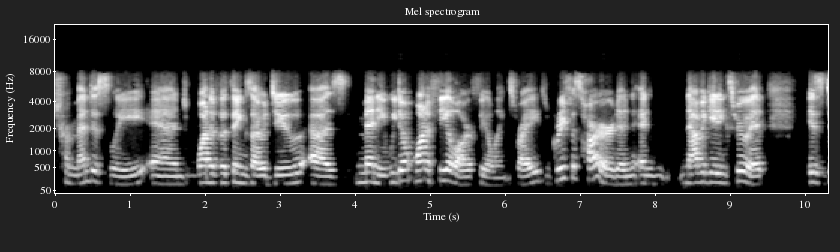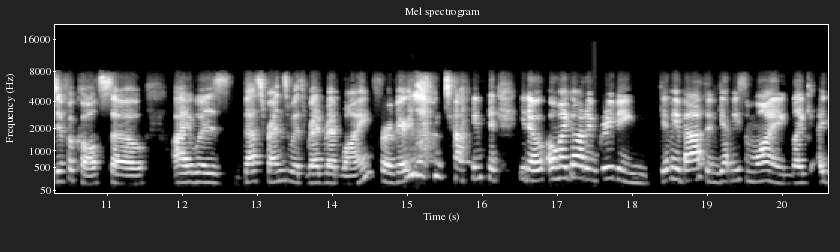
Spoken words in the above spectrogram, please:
tremendously. And one of the things i would do as many we don't want to feel our feelings right? Grief is hard and and navigating through it is difficult. So I was best friends with red, red wine for a very long time. you know, oh my God, I'm grieving. Get me a bath and get me some wine. Like, I,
